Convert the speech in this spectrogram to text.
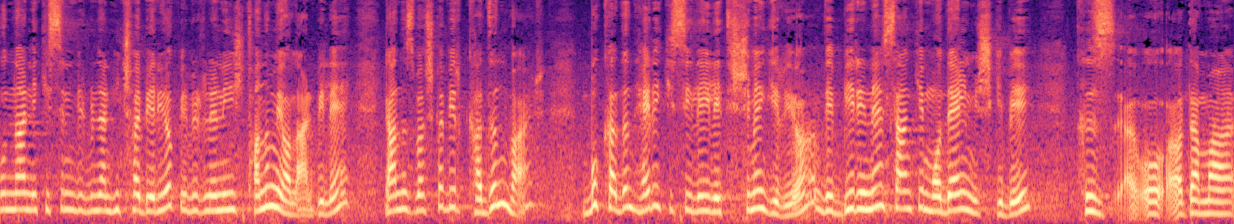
Bunların ikisinin birbirinden hiç haberi yok. Birbirlerini hiç tanımıyorlar bile. Yalnız başka bir kadın var. Bu kadın her ikisiyle iletişime giriyor ve birine sanki modelmiş gibi kız e, o adama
